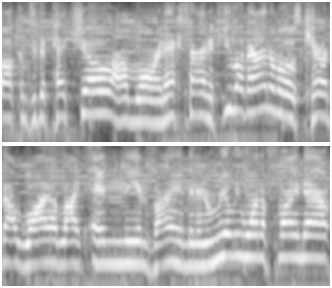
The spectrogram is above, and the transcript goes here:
Welcome to the Pet Show. I'm Warren Eckstein. If you love animals, care about wildlife and the environment, and really want to find out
